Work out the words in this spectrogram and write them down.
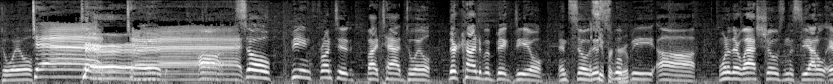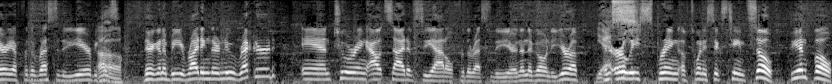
Doyle. Tad! Tad! Uh, so, being fronted by Tad Doyle, they're kind of a big deal. And so, A this will group. be uh, one of their last shows in the Seattle area for the rest of the year because Uh-oh. they're going to be writing their new record and touring outside of Seattle for the rest of the year. And then they're going to Europe Yes. in early spring of 2016. So, the info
